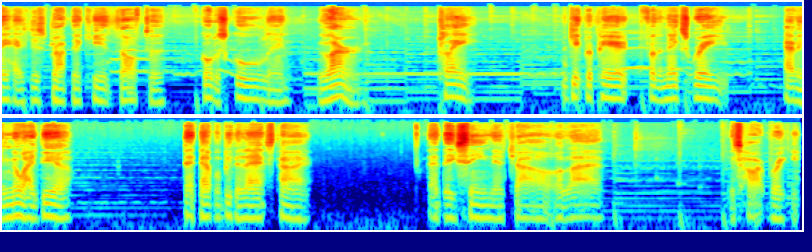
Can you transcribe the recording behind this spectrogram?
they had just dropped their kids off to go to school and learn, play, get prepared for the next grade, having no idea that that would be the last time that they seen their child alive. It's heartbreaking.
